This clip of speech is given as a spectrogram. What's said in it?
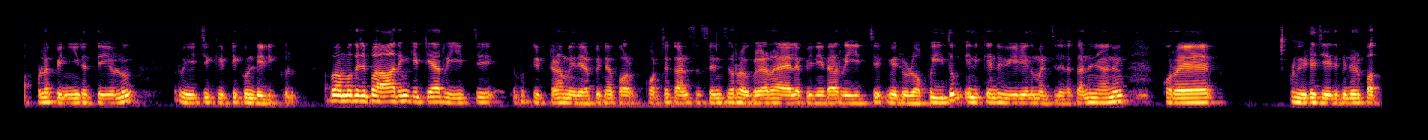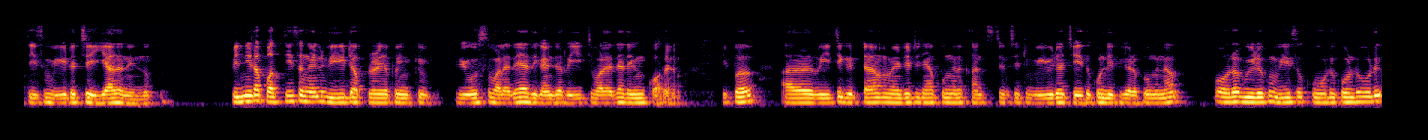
അപ്പോഴേ പിന്നീട് എത്തിയുള്ളൂ റീച്ച് കിട്ടിക്കൊണ്ടിരിക്കുള്ളൂ. അപ്പോൾ നമുക്ക് ചിലപ്പോൾ ആദ്യം കിട്ടിയ റീച്ച് ചിലപ്പോൾ കിട്ടണമെന്നില്ല പിന്നെ കുറച്ച് കൺസിസ്റ്റൻസി റെഗുലർ ആയാലേ പിന്നീട് ആ റീച്ച് വരുള്ളൂ. അപ്പോൾ ഇതും എനിക്ക് എന്റെ വീഡിയോ ഒന്നും മനസ്സിലായില്ല കാരണം ഞാൻ കുറേ വീഡിയോ ചെയ്ത് പിന്നെ ഒരു പത്ത് ദിവസം വീഡിയോ ചെയ്യാതെ നിന്നു. പിന്നീട് ആ പത്ത് ദിവസം കഴിഞ്ഞ് വീഡിയോ അപ്ലോഡ് ചെയ്തപ്പോൾ എനിക്ക് വ്യൂസ് വളരെയധികം എന്റെ റീച്ച് വളരെയധികം കുറഞ്ഞു. ഇപ്പോൾ ആ റീച്ച് കിട്ടാൻ വേണ്ടിയിട്ട് ഞാൻ ഇപ്പോൾ ഇങ്ങനെ കൺസിസ്റ്റൻസി ആയിട്ട് വീഡിയോ ചെയ്തുകൊണ്ടിരിക്കുകയാണ്. അപ്പോൾ ഇങ്ങനെ ഓരോ വീഡിയോക്കും വ്യൂസ് കൂടിക്കൊണ്ട് കൂടി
